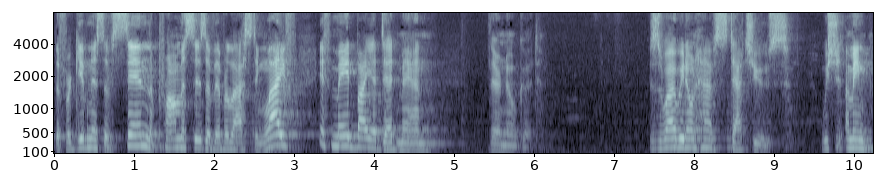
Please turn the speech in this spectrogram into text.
the forgiveness of sin, the promises of everlasting life. If made by a dead man, they're no good. This is why we don't have statues. We should, I mean,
